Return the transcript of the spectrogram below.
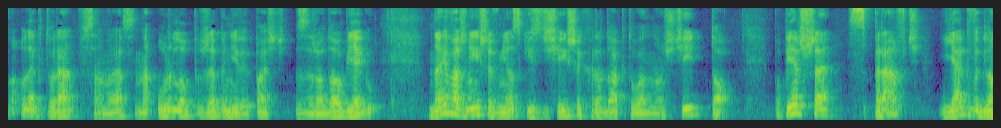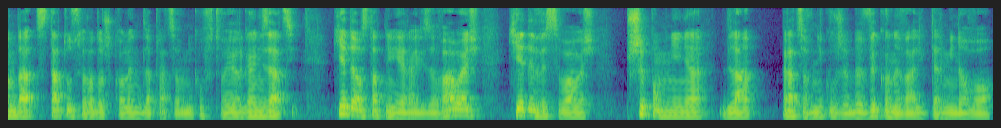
No, lektura w sam raz na urlop, żeby nie wypaść z rodoobiegu. Najważniejsze wnioski z dzisiejszych RODO-aktualności to po pierwsze, sprawdź, jak wygląda status RODO-szkoleń dla pracowników w Twojej organizacji. Kiedy ostatnio je realizowałeś, kiedy wysyłałeś przypomnienia dla pracowników, żeby wykonywali terminowo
